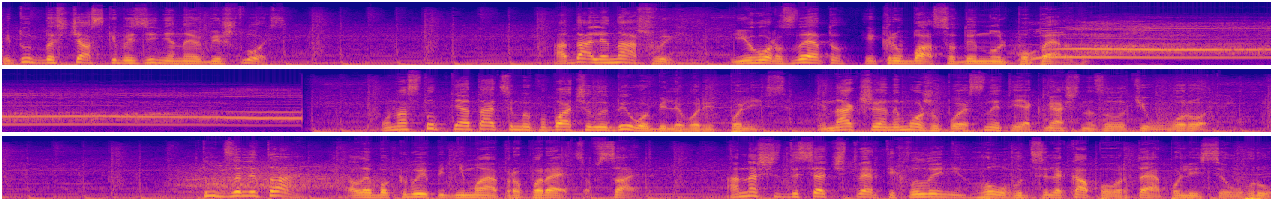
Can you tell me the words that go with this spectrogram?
І тут без частки везіння не обійшлось. А далі наш вихід. Єгор з лету і Кривбас 1-0 попереду. У наступній атаці ми побачили диво біля воріт Полісся. Інакше я не можу пояснити, як м'яч не залетів у ворот. Тут залітає, але боковий піднімає прапорець офсайд. А на 64-й хвилині гол Гуцеляка повертає Полісся у гру.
